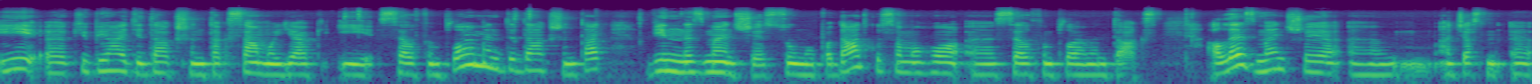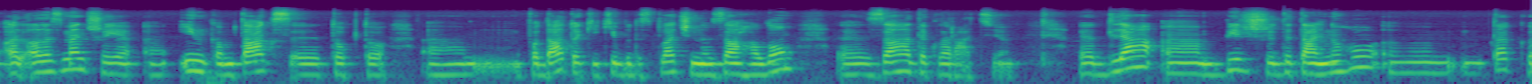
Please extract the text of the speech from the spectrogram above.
І е, QBI deduction, так само як і self-employment deduction, так, він не зменшує суму податку самого е, self-employment tax, але зменшує, е, але зменшує income tax, тобто податок, який буде сплачено загалом за декларацію. Для більш детального так,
